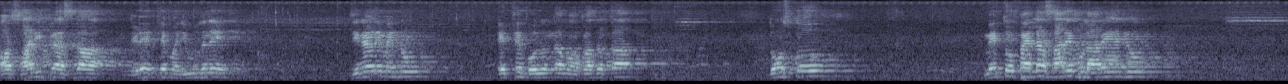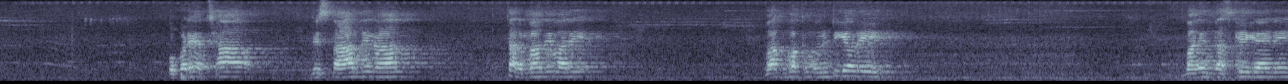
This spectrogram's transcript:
ਔਰ ਸਾਰੀ ਪ੍ਰੈਸ ਦਾ ਜਿਹੜੇ ਇੱਥੇ ਮੌਜੂਦ ਨੇ, ਜਿਨ੍ਹਾਂ ਨੇ ਮੈਨੂੰ ਇੱਥੇ ਬੋਲਣ ਦਾ ਮੌਕਾ ਦਿੱਤਾ। ਦੋਸਤੋ, ਮੇਰੇ ਤੋਂ ਪਹਿਲਾਂ ਸਾਰੇ ਬੁਲਾਰੇ ਆ ਜੋ। ਉਹ ਬੜੇ ਅੱਛਾ ਵਿਸਤਾਰ ਦੇ ਨਾਲ ਧਰਮਾਂ ਦੇ ਬਾਰੇ, ਵੱਖ-ਵੱਖ ਕਮਿਊਨਿਟੀਆਂ ਦੇ ਬਾਰੇ ਦੱਸ ਕੇ ਗਏ ਨੇ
